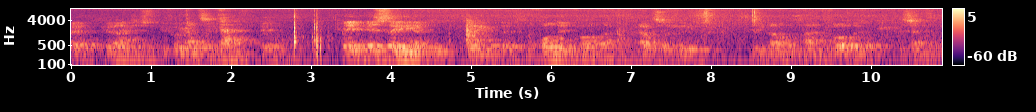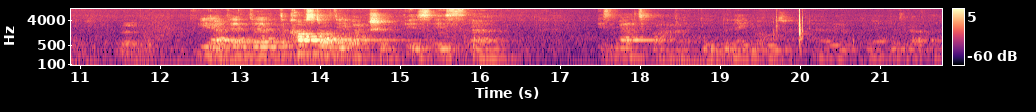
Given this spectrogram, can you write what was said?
Ben, could I just, before you answer, Yeah. um, I- Is the, the, the the funding for that out of the the development plan for the, the centre? Uh, Yeah, the, the, the cost of the election is, is, um, is met by the, the neighbourhood area, the, neigh- the development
